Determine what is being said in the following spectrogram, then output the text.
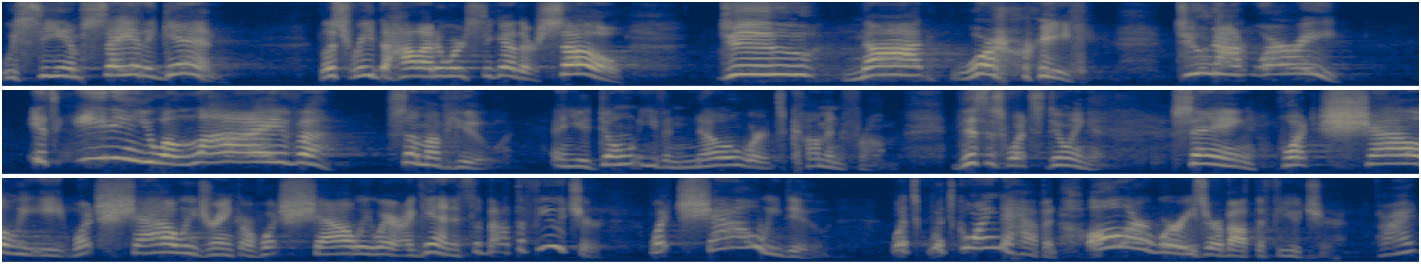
we see him say it again. Let's read the highlighted words together. So, do not worry. Do not worry. It's eating you alive, some of you, and you don't even know where it's coming from. This is what's doing it saying, What shall we eat? What shall we drink? Or what shall we wear? Again, it's about the future. What shall we do? What's, what's going to happen? All our worries are about the future, right?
